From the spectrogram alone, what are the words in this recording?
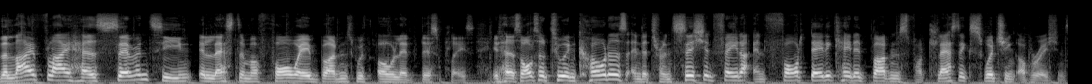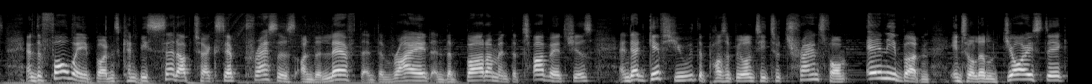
The Livefly has 17 elastomer 4-way buttons with OLED displays. It has also two encoders and a transition fader and four dedicated buttons for classic switching operations. And the 4-way buttons can be set up to accept presses on the left and the right and the bottom and the top edges and that gives you the possibility to transform any button into a little joystick,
